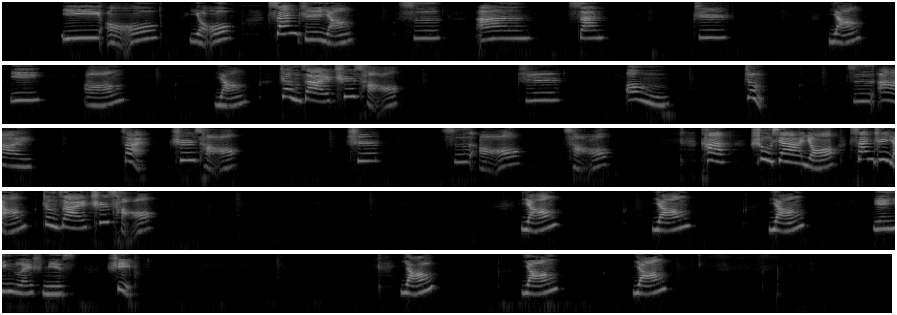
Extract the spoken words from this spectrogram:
一偶有。三只羊思安三只。羊，一，昂，羊正在吃草。之，嗯，正，z i，在吃草。吃，c a，草。看，树下有三只羊。正在吃草。羊，羊，羊，in English means sheep。羊，羊，羊。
